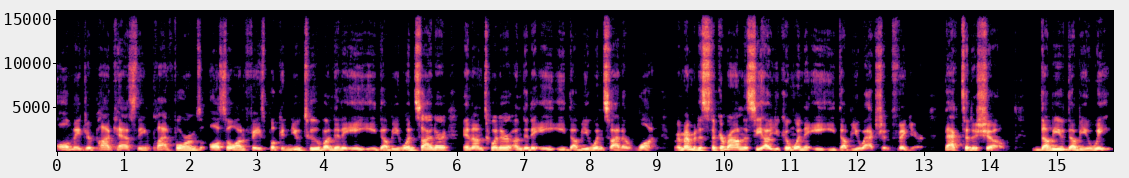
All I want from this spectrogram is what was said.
all major podcasting platforms, also on Facebook and YouTube under the AEW Insider, and on Twitter under the AEW Insider One. Remember to stick around to see how you can win the AEW action figure. Back to the show. WWE.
